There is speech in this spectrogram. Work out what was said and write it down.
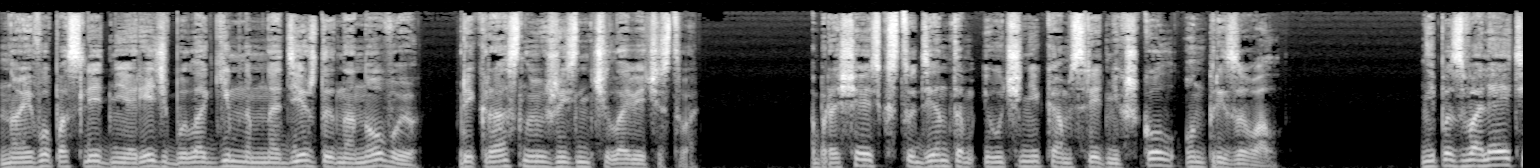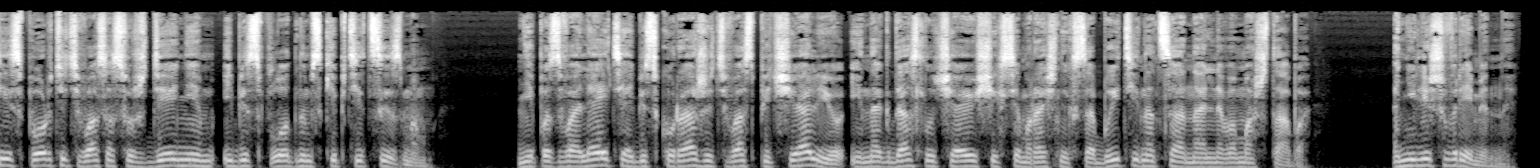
Но его последняя речь была гимном надежды на новую, прекрасную жизнь человечества. Обращаясь к студентам и ученикам средних школ, он призывал – не позволяйте испортить вас осуждением и бесплодным скептицизмом. Не позволяйте обескуражить вас печалью иногда случающихся мрачных событий национального масштаба. Они лишь временны.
